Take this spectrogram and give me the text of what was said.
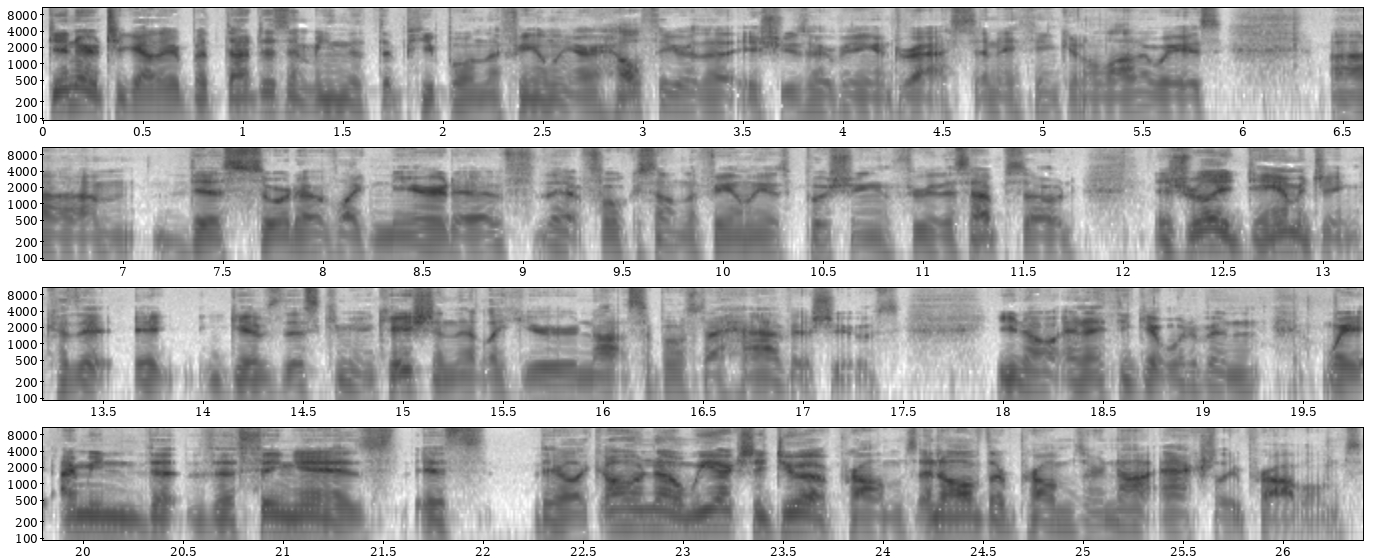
dinner together, but that doesn't mean that the people in the family are healthy or that issues are being addressed. And I think in a lot of ways, um, this sort of like narrative that focus on the family is pushing through this episode is really damaging because it, it gives this communication that like you're not supposed to have issues you know and i think it would have been wait i mean the the thing is it's they're like oh no we actually do have problems and all of their problems are not actually problems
